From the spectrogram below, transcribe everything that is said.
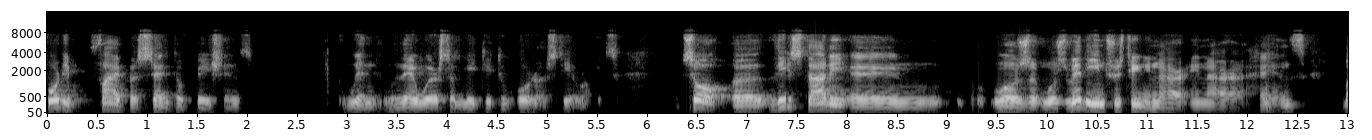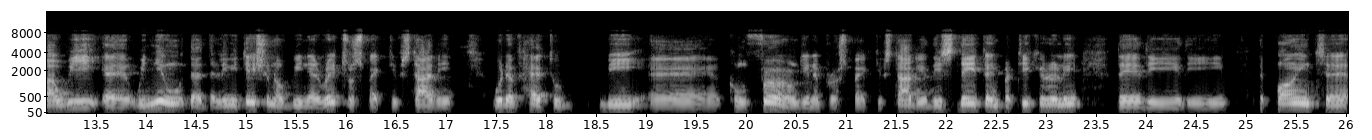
45% of patients when, they were submitted to oral steroids. So uh, this study um, was was very interesting in our in our hands, but we uh, we knew that the limitation of being a retrospective study would have had to be uh, confirmed in a prospective study. This data, in particularly, the the the the point uh,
